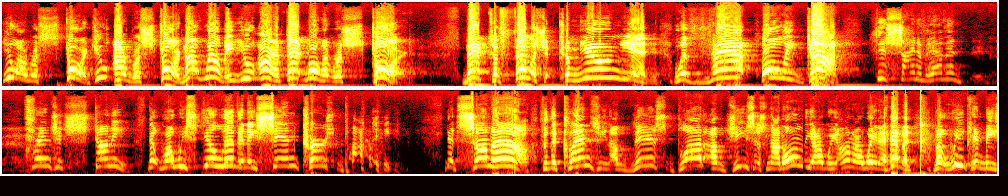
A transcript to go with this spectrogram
you are restored. You are restored. Not will be, you are at that moment restored. Back to fellowship, communion with that holy God this side of heaven. Friends, it's stunning that while we still live in a sin cursed body, that somehow, through the cleansing of this blood of Jesus, not only are we on our way to heaven, but we can be,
